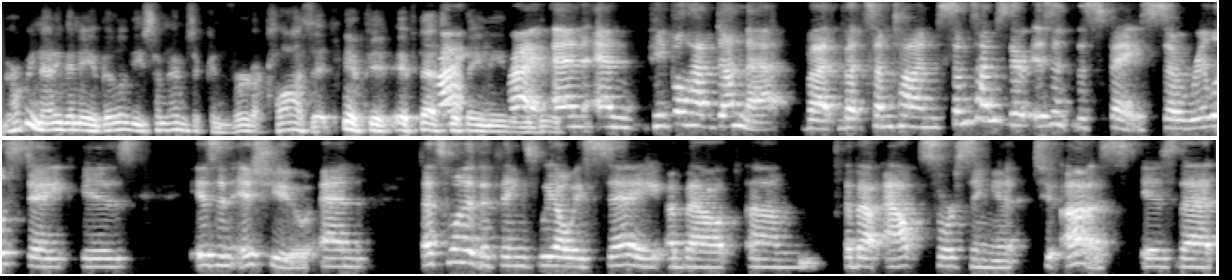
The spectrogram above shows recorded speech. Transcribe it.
probably not even the ability sometimes to convert a closet if if, if that's what they need right. and and people have done that but but sometimes sometimes there isn't the space. So real estate is is an issue. And that's one of the things we always say about um, about outsourcing it to us is that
